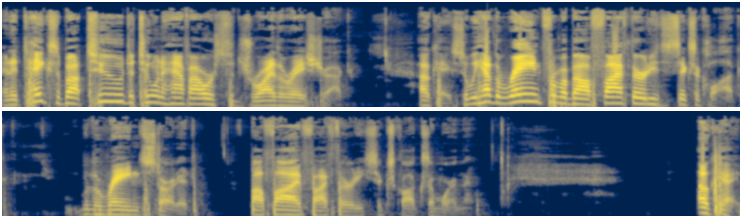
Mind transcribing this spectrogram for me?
and it takes about two to two and a half hours to dry the racetrack. Okay so we had the rain from about 5.30 to 6 o'clock the rain started. About 5 5.30 6 o'clock somewhere in there. Okay.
